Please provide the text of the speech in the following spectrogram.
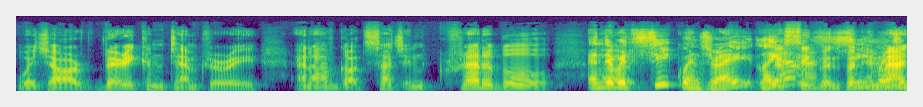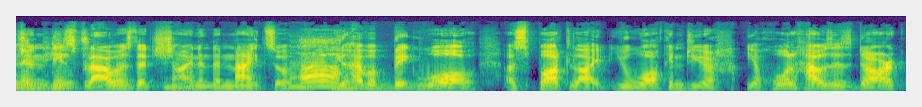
which are very contemporary and i've got such incredible and they're uh, with sequins, right? Like the sequence. But sequins imagine these flowers that shine in the night. So Oh. you have a big wall, a spotlight. You walk into your your whole house is dark.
